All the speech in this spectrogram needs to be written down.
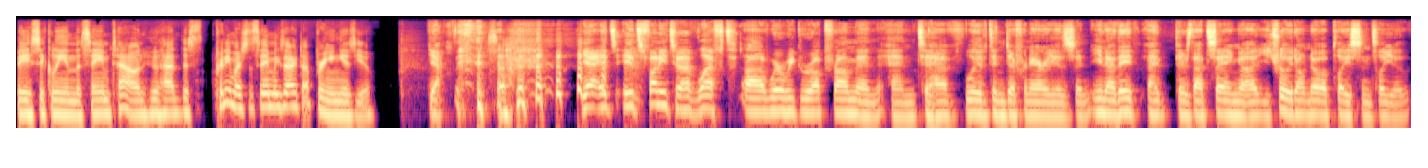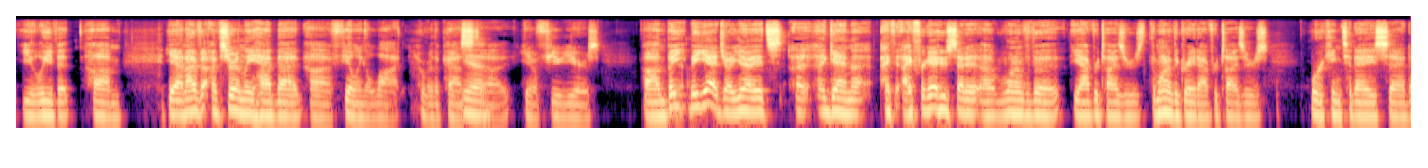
basically in the same town who had this pretty much the same exact upbringing as you. Yeah. yeah, it's it's funny to have left uh, where we grew up from and and to have lived in different areas. And you know, they I, there's that saying, uh, you truly don't know a place until you you leave it. Um, yeah, and I've I've certainly had that uh, feeling a lot over the past yeah. Uh, you know few years. Um, but yeah. but yeah, Joe, you know, it's uh, again, I, I forget who said it. Uh, one of the the advertisers, the one of the great advertisers working today, said,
